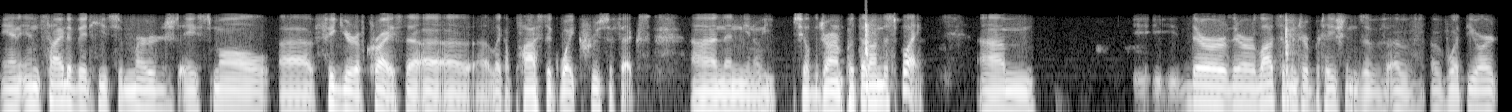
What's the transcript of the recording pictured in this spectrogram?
and inside of it he submerged a small uh, figure of Christ, like a plastic white crucifix, uh, and then you know he sealed the jar and put that on display. Um, there are there are lots of interpretations of, of, of what the art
